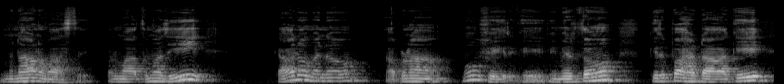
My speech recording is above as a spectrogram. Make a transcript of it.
ਮਨਾਉਣ ਵਾਸਤੇ। ਪਰਮਾਤਮਾ ਜੀ, ਕਾਹਨੂੰ ਮੈਨੂੰ ਆਪਣਾ ਮੂੰਹ ਫੇਰ ਕੇ ਵੀ ਮੇਰੇ ਤੋਂ ਕਿਰਪਾ ਹਟਾ ਕੇ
